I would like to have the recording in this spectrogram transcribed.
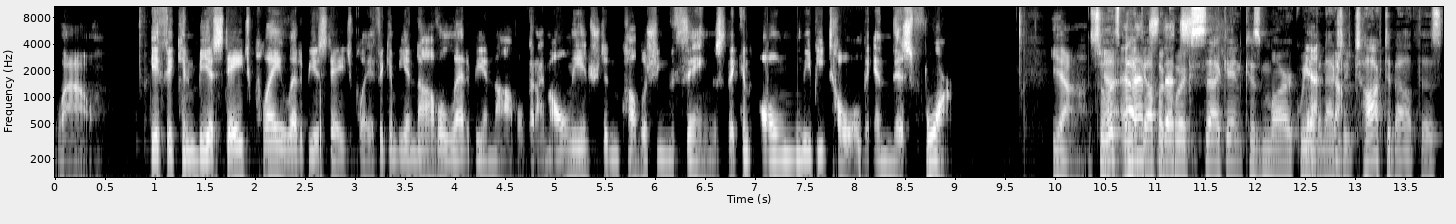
wow If it can be a stage play, let it be a stage play. If it can be a novel, let it be a novel. But I'm only interested in publishing the things that can only be told in this form. yeah So yeah, let's back up a quick second because Mark, we Yeah, haven't yeah. actually talked about this.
